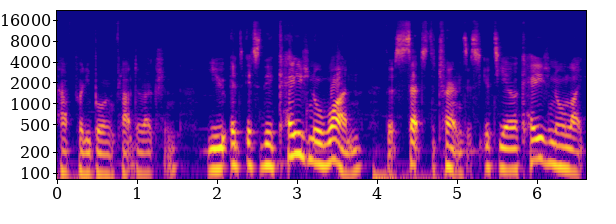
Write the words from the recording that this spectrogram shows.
have pretty boring flat direction. You, it's it's the occasional one that sets the trends. It's it's your occasional like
